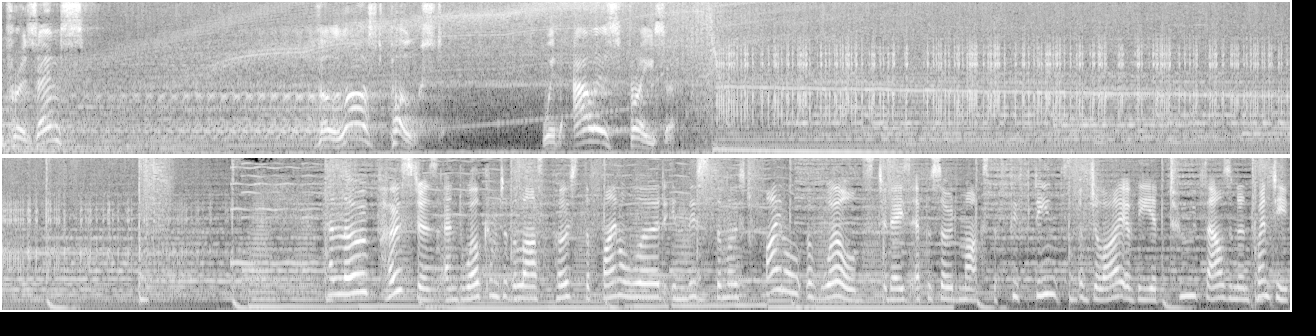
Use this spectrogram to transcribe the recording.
presents The Last Post with Alice Fraser. Hello, posters, and welcome to The Last Post, the final word in this, the most final of worlds. Today's episode marks the 15th of July of the year 2020,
